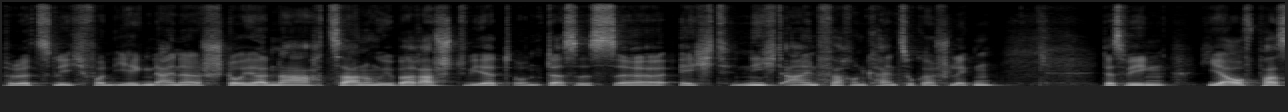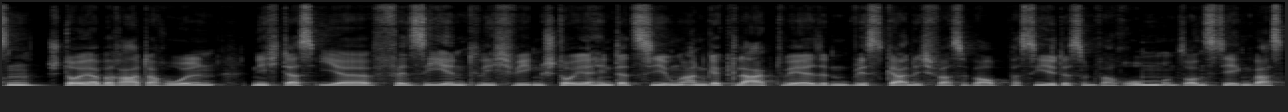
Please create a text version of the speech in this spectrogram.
plötzlich von irgendeiner Steuernachzahlung überrascht wird und das ist äh, echt nicht einfach und kein Zuckerschlecken. Deswegen hier aufpassen, Steuerberater holen, nicht, dass ihr versehentlich wegen Steuerhinterziehung angeklagt werdet und wisst gar nicht, was überhaupt passiert ist und warum und sonst irgendwas.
